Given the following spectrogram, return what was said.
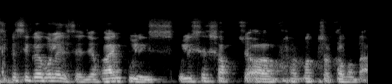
স্পেসিফিক বলে দিচ্ছে যে হোয়াইট পুলিশ পুলিশের সবচেয়ে সর্বোচ্চ ক্ষমতা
